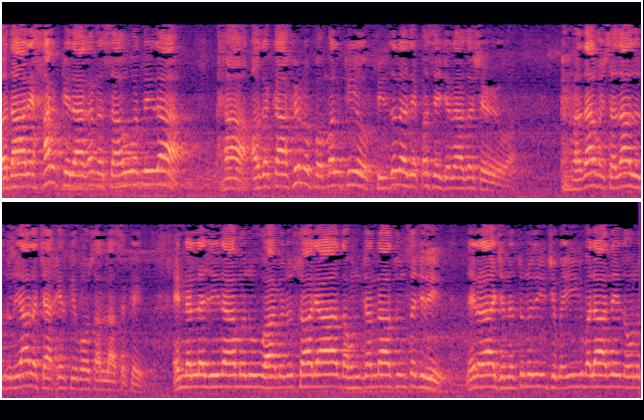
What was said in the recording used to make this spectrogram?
په دار حرب کې داغه نساوته دا ها او د کافرو په ملک یو پنځه د پسې جنازه شوی و دا خو سزا د دنیا د چاخر کې به صلی الله سکی ان الذين امنوا وعملوا الصالحات هم جنات تجري دغه جنتونو دي چې به یې بلانې دونو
